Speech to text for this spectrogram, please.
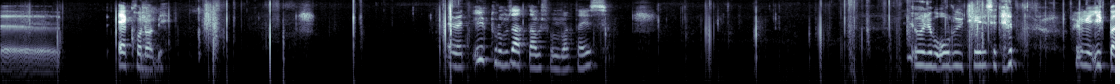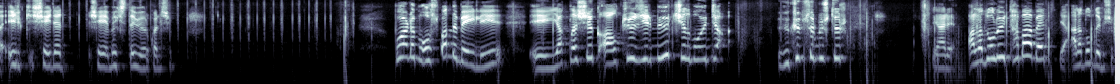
Ee, ekonomi. Evet ilk turumuzu atlamış bulunmaktayız. Önce bu orduyu teris edelim. Çünkü ilk, ilk şeyden şey yemek istemiyorum kardeşim. Bu arada Osmanlı Beyliği e, yaklaşık 623 yıl boyunca hüküm sürmüştür. Yani Anadolu'yu tamamen, ya Anadolu demişim.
